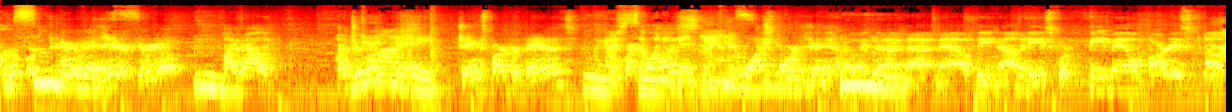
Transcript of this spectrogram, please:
group so or duo of the year. Here we go. High Valley. Hunter Yay. Love Love James Barker Band. Oh my gosh, so many good bands. Washboard Union. I like that. And uh, now the nominees for Female Artist of ah!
